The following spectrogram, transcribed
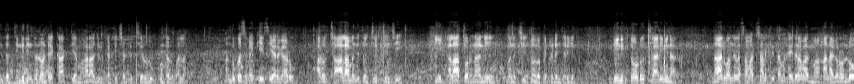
ఇంత తిండి తింటున్నాం అంటే కాకతీయ మహారాజులు కట్టించేట్టు చెరువులు కుంటల వల్ల. అందుకోసమే కేసీఆర్ గారు ఆ రోజు చర్చించి ఈ కళాతోరణాన్ని మన జీవితంలో పెట్టడం జరిగింది. దీనికి తోడు చారిమినార్. నాలుగు వందల సంవత్సరాల క్రితం హైదరాబాద్ మహానగరంలో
